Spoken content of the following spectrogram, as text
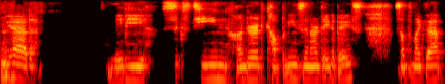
We hmm. had maybe 1,600 companies in our database, something like that.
